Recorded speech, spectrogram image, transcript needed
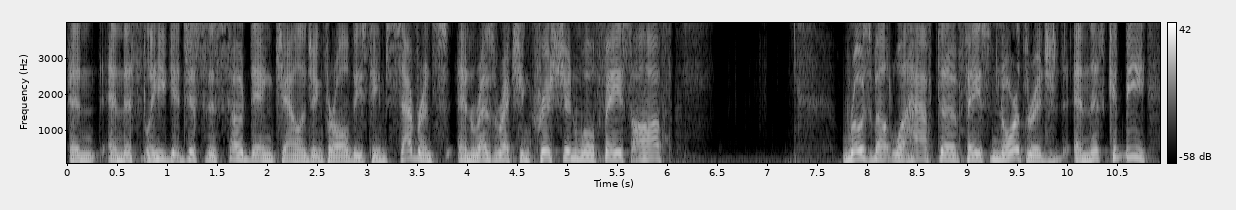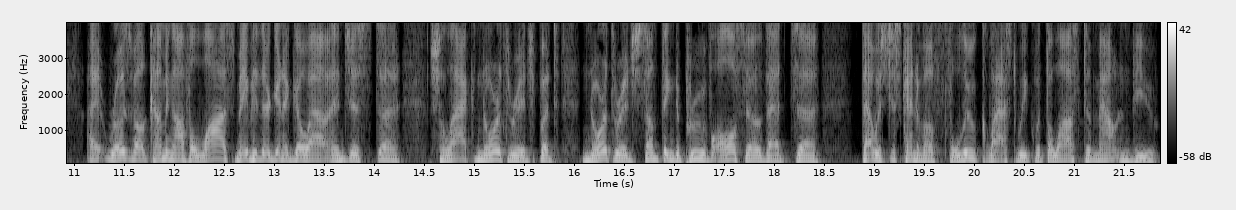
and and this league it just is so dang challenging for all these teams. Severance and Resurrection Christian will face off. Roosevelt will have to face Northridge, and this could be uh, Roosevelt coming off a loss. Maybe they're going to go out and just uh, shellac Northridge, but Northridge something to prove also that uh, that was just kind of a fluke last week with the loss to Mountain View.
